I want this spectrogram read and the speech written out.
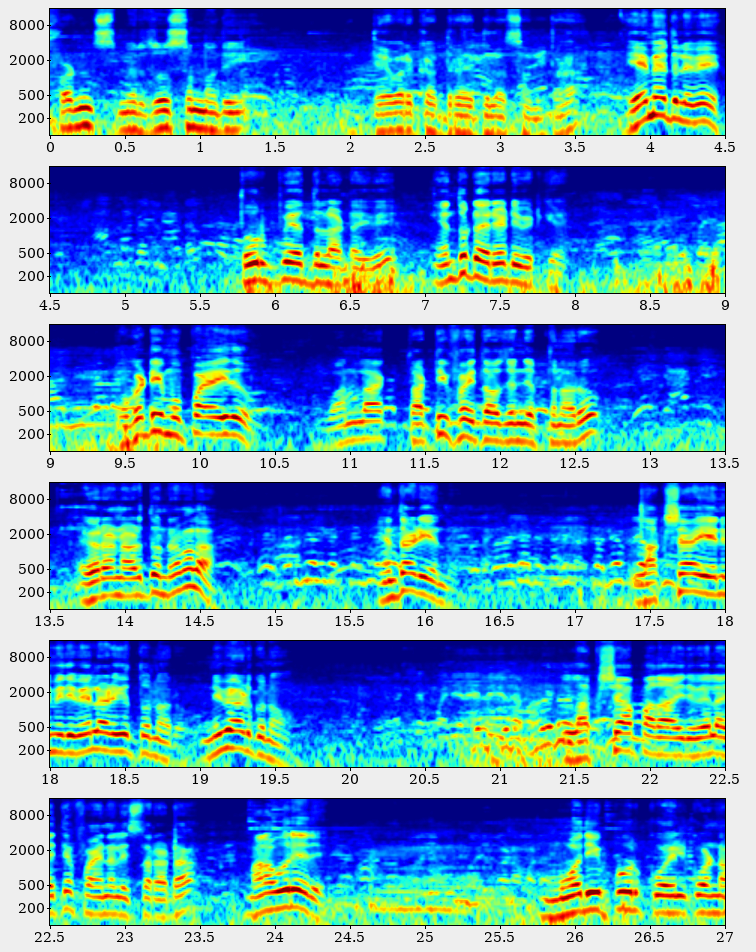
ఫ్రెండ్స్ మీరు చూస్తున్నది దేవరకద్ర ఎద్దుల సంత. ఏమి ఎద్దులు ఇవి? తూర్పు ఎద్దులు అట ఇవి. ఎంత రేటు వీటికి? ఒకటి ముప్పై ఐదు. One lakh thirty five thousand చెప్తున్నారు. ఎవరైనా అడుగుతుండ్రా మళ్ళా? ఎంత అడిగింది లక్ష ఎనిమిది వేలు అడుగుతున్నారు. నువ్వే అడుగున్నావు లక్ష పదహైదు వేలు అయితే ఫైనల్ ఇస్తారట. మన ఊరేది? మోదీపూర్ కోయిల్కొండ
